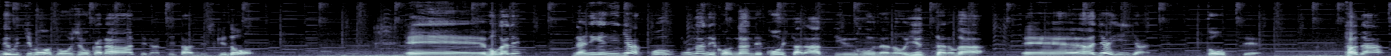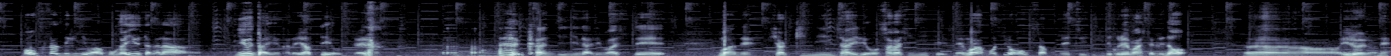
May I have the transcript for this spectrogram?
で、うちもどうしようかなってなってたんですけど、えー僕はね、何気にじゃあこう、こんなんでこんなんでこうしたらっていう風なのを言ったのが、えーあじゃあいいじゃん。通って。ただ、奥さん的には僕が言うたから、言うたんやからやってよ、みたいな 感じになりまして、まあね、100均に材料を探しに行ってですね、まあもちろん奥さんもね、ついてきてくれましたけど、うーんいろいろね、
